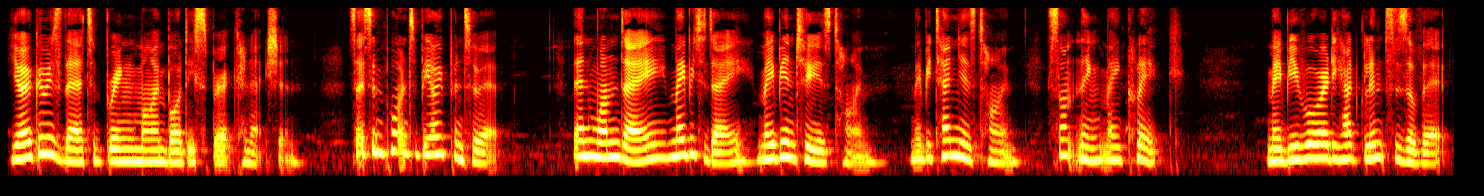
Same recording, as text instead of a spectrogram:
Yoga is there to bring mind body spirit connection. So it's important to be open to it. Then one day, maybe today, maybe in two years' time, maybe 10 years' time, something may click. Maybe you've already had glimpses of it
